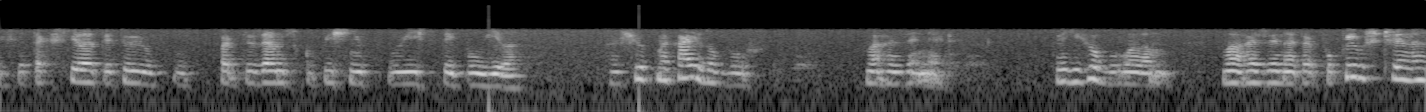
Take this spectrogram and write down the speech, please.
І ще так хотіла ти ту партизанську пісню повісти повіла. А Щук Михайло був магазинер. То його була магазина так Попівщина,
